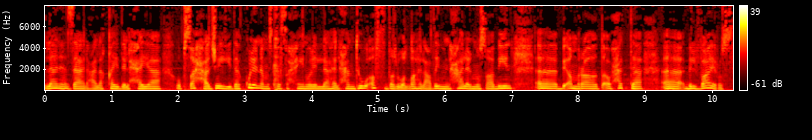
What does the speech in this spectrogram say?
لا نزال على قيد الحياة وبصحة جيدة كلنا مستصحين ولله الحمد. هو أفضل والله العظيم من حال المصابين آه، بأمراض أو حتى آه، بالفيروس.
